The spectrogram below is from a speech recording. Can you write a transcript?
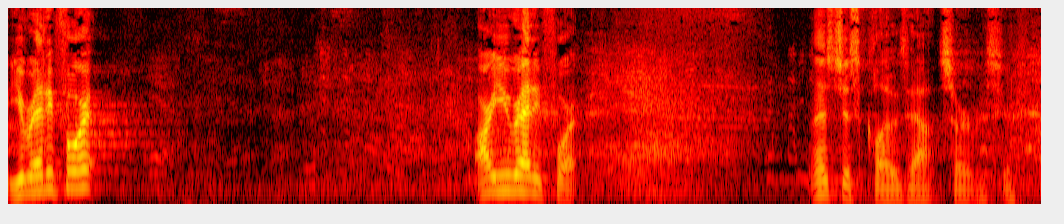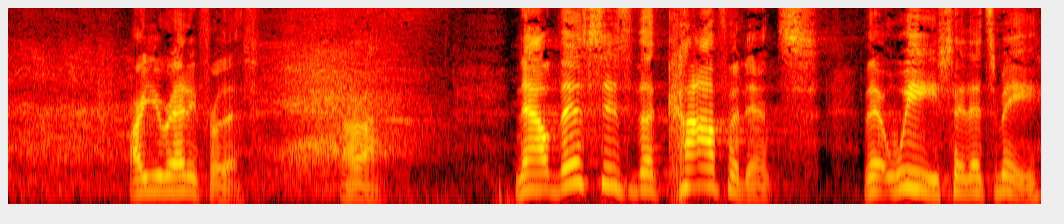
You ready for it? Are you ready for it? Let's just close out service here. Are you ready for this? All right. Now, this is the confidence that we, say that's me,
